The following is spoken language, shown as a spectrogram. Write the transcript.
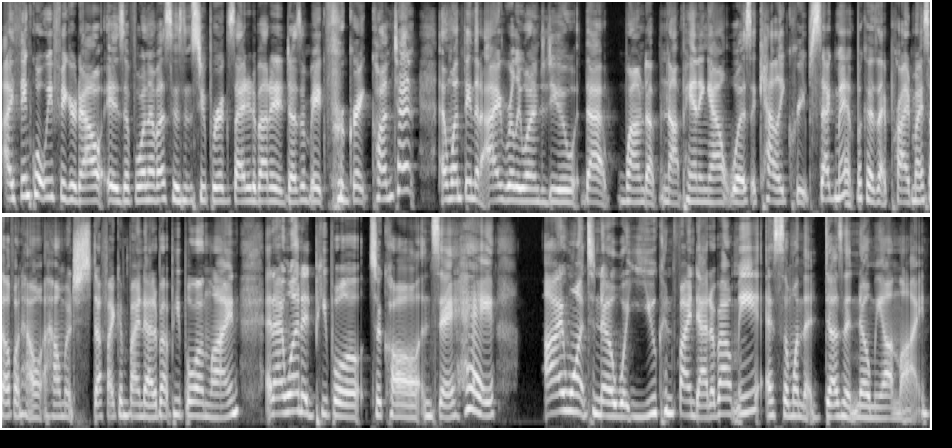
I think what we figured out is if one of us isn't super excited about it, it doesn't make for great content. And one thing that I really wanted to do that wound up not panning out was a Callie Creep segment because I pride myself on how how much stuff I can find out about people online, and I wanted people to call and say, "Hey." I want to know what you can find out about me as someone that doesn't know me online.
